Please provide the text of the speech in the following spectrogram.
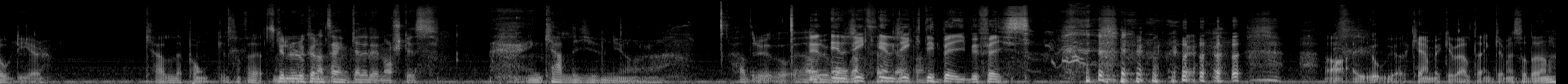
Oh dear. Kalle Ponken som förälder. Skulle du kunna tänka dig det Norskis? En Kalle Junior. Hade du, hade En, du en, rik, en riktig babyface. ja, jo, jag kan mycket väl tänka mig sådär.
